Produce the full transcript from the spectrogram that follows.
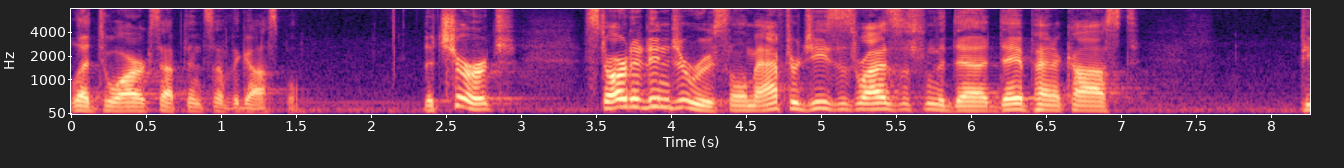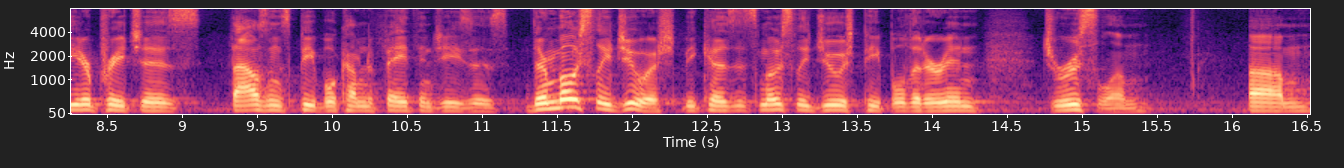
led to our acceptance of the gospel. The church started in Jerusalem after Jesus rises from the dead, day of Pentecost, Peter preaches, thousands of people come to faith in Jesus. They're mostly Jewish because it's mostly Jewish people that are in Jerusalem. Um,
